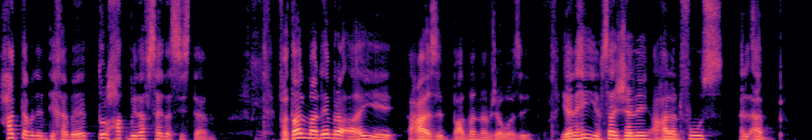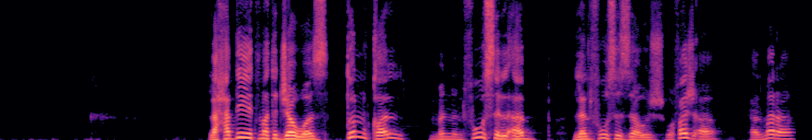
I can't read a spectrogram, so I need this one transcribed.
حتى بالانتخابات تلحق بنفس هذا السيستم. فطالما الامرأة هي عازب بعد منا مجوزة يعني هي مسجلة على نفوس الأب. لحديت ما تتجوز تنقل من نفوس الأب لنفوس الزوج. وفجأة هالمرأة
